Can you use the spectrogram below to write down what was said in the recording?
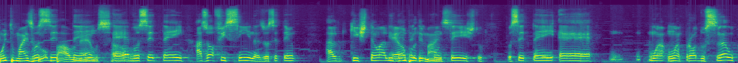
muito mais você global, tem, né, o sal. É, você tem as oficinas, você tem a- que estão ali É dentro demais. contexto. Você tem é, uma, uma produção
